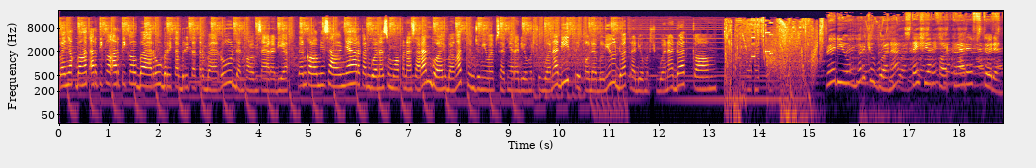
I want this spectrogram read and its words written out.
banyak banget artikel-artikel baru, berita-berita terbaru dan kalau misalnya radio dan kalau misalnya rekan Buana semua penasaran boleh banget kunjungi websitenya Radio Mercu Buana di www.radiomercubuana.com. Radio Mercu Buana, station for creative student.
